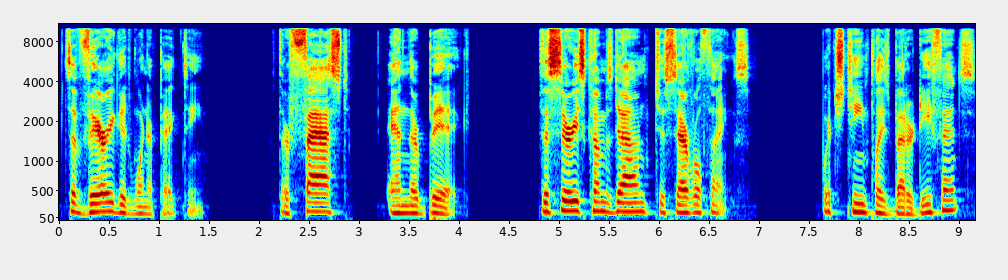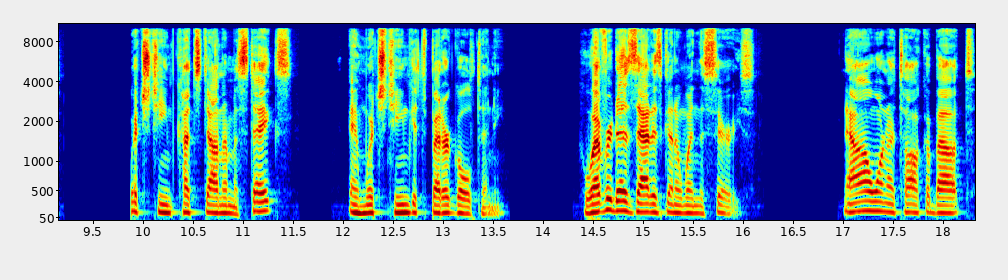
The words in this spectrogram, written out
It's a very good Winnipeg team. They're fast and they're big. This series comes down to several things which team plays better defense, which team cuts down on mistakes, and which team gets better goaltending. Whoever does that is going to win the series. Now I want to talk about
